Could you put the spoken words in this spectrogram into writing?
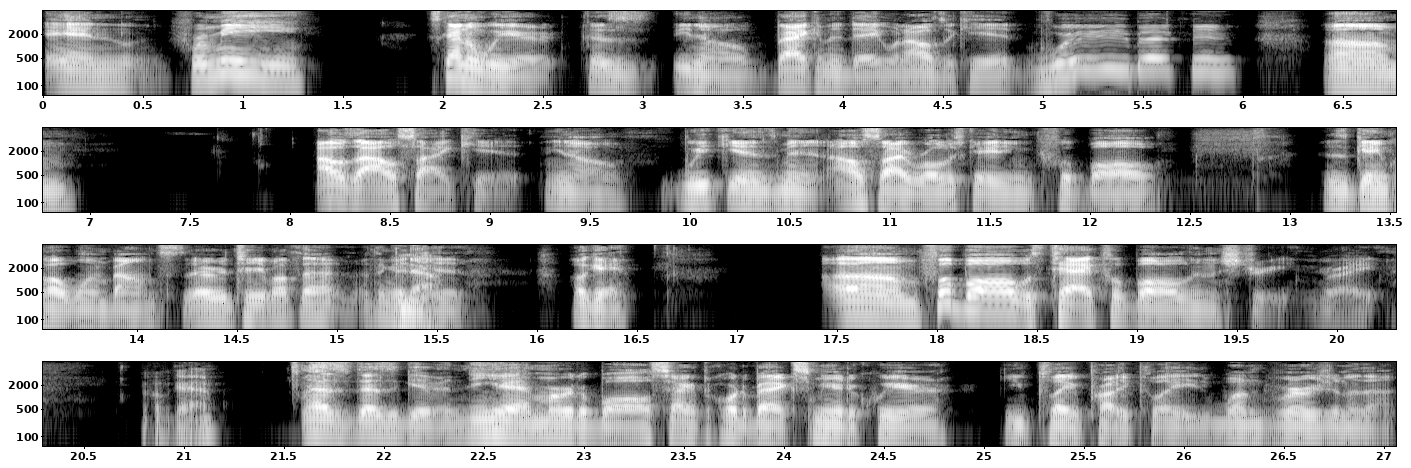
And for me, it's kind of weird because you know, back in the day when I was a kid, way back then, um, I was an outside kid. You know, weekends meant outside roller skating, football. There's a game called One Bounce. Did I ever tell you about that? I think I No. did. Okay. Um, football was tag football in the street, right? Okay, That's that's a given. Then you had murder ball, sack the quarterback, smear the queer. You play probably played one version of that.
